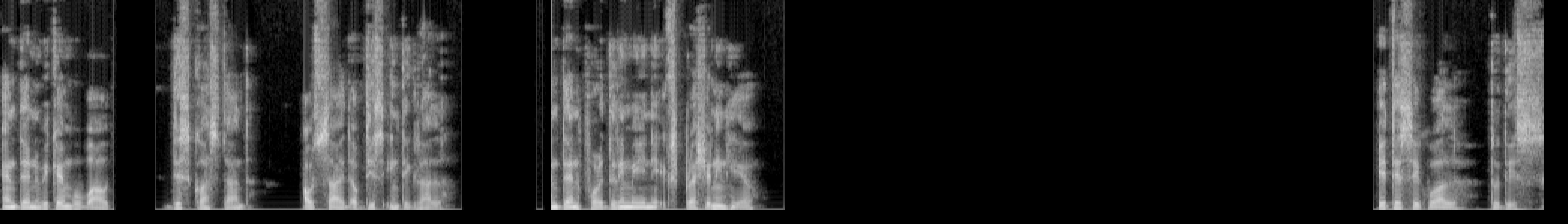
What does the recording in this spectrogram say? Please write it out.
and then we can move out this constant outside of this integral. And then for the remaining expression in here, it is equal to this.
